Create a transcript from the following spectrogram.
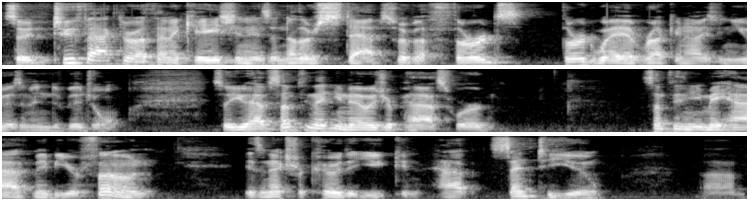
So two-factor authentication is another step, sort of a third, third way of recognizing you as an individual. So you have something that you know is your password, something you may have, maybe your phone, is an extra code that you can have sent to you. Um,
